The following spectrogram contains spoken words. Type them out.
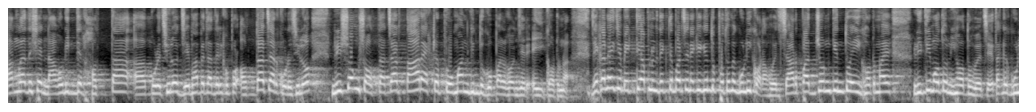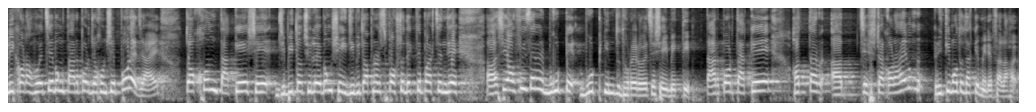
বাংলাদেশের নাগরিকদের হত্যা করেছিল, যেভাবে তাদের উপর অত্যাচার করেছিল, নৃশংস অত্যাচার, তার একটা প্রমাণ কিন্তু গোপালগঞ্জের এই ঘটনা। যেখানে যে ব্যক্তি আপনারা দেখতে পাচ্ছেন, একে কিন্তু প্রথমে গুলি করা হয়েছে। চার, পাঁচজন কিন্তু এই ঘটনায় রীতিমতো নিহত হয়েছে। তাকে গুলি করা হয়েছে এবং তারপর যখন সে পড়ে যায়, তখন তাকে সে জীবিত ছিল এবং সেই জীবিত আপনারা স্পষ্ট দেখতে পাচ্ছেন যে সেই অফিসারের বুটে, বুট কিন্তু ধরে রয়েছে সেই ব্যক্তি। তারপর তাকে হত্যার চেষ্টা করা হয় এবং রীতিমতো তাকে মেরে ফেলা হয়।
